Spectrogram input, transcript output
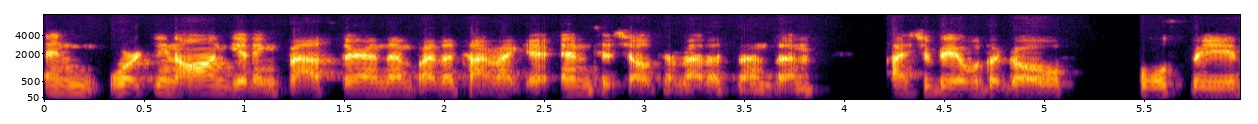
and working on getting faster. And then by the time I get into shelter medicine, then I should be able to go full speed.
